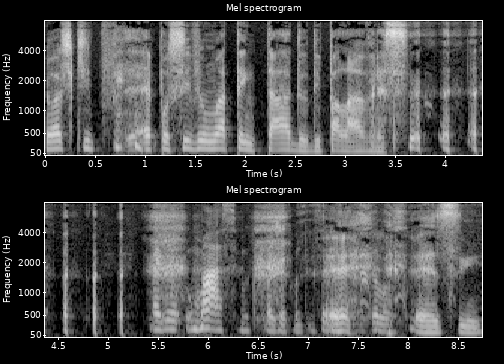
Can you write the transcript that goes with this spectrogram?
Eu acho que é possível um atentado de palavras. Mas é o máximo que pode acontecer. É. Louco. É sim.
